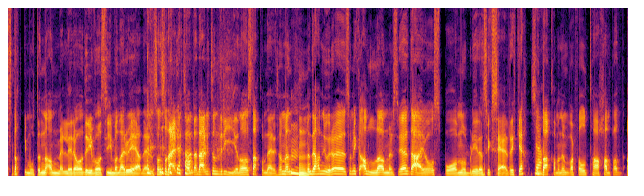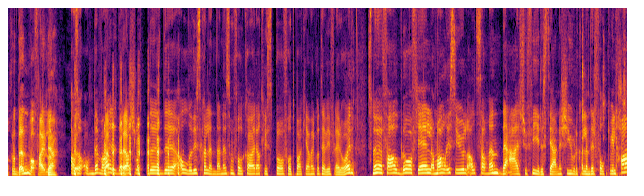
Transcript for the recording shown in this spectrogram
snakke mot en anmelder og drive og si man er uenig, eller sånn. Så det er litt sånn, det er litt sånn vrien å snakke om det, liksom. Men, Mm. men det han gjorde, som ikke alle anmeldelser gjør, det er jo å spå om noe blir en suksess eller ikke. Så Ja. da kan man jo i hvert fall ta han på at akkurat den var feil. Da. Ja. Altså om det var. Det Ja. har slått eh, de, alle disse kalenderne som folk har hatt lyst på å få tilbake i NRK TV i flere år. Snøfall, Blåfjell, Amalies jul, alt sammen. Det er 24-stjerners julekalender folk vil ha.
